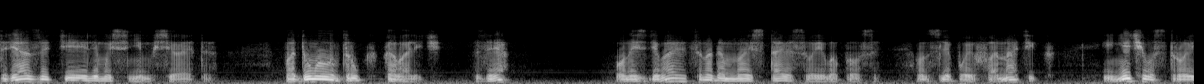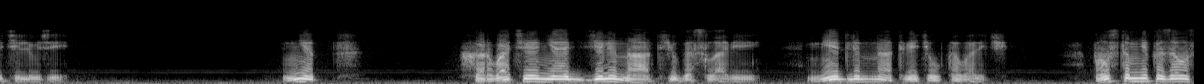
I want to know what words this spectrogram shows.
зря затеяли мы с ним все это. Подумал вдруг Ковалич. Зря. Он издевается надо мной, ставя свои вопросы. Он слепой фанатик, и нечего строить иллюзий. Нет, Хорватия не отделена от Югославии, медленно ответил Ковалич. Просто мне казалось,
